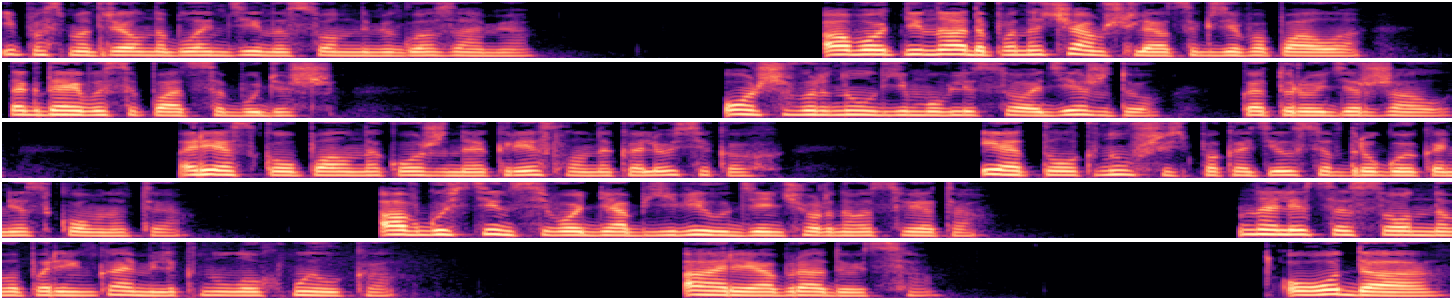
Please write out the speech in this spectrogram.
и посмотрел на блондина сонными глазами. «А вот не надо по ночам шляться, где попало, тогда и высыпаться будешь». Он швырнул ему в лицо одежду, которую держал, резко упал на кожаное кресло на колесиках и, оттолкнувшись, покатился в другой конец комнаты. Августин сегодня объявил День черного цвета. На лице сонного паренька мелькнула ухмылка. Ария обрадуется. «О, да,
